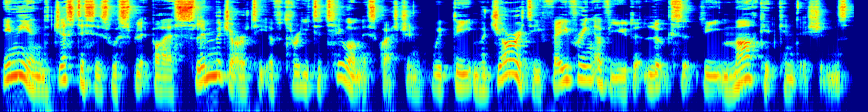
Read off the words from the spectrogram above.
In the end, the justices were split by a slim majority of 3 to 2 on this question, with the majority favouring a view that looks at the market conditions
